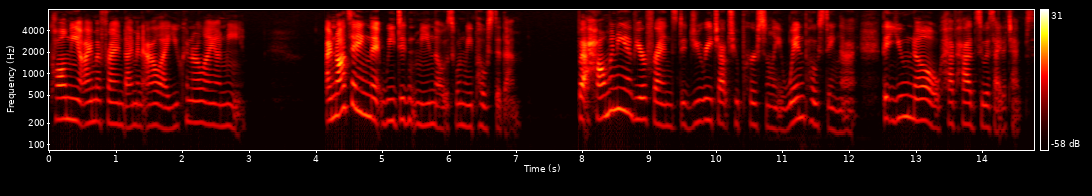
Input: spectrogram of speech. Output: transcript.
call me, I'm a friend, I'm an ally, you can rely on me. I'm not saying that we didn't mean those when we posted them. But how many of your friends did you reach out to personally when posting that that you know have had suicide attempts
